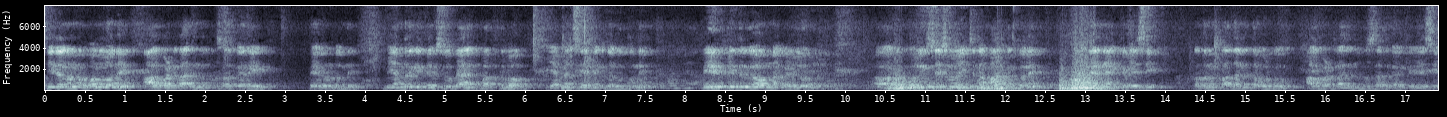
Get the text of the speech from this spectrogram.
సీరియల్ నెంబర్ వన్లోనే ఆలపాటి రాజేంద్ర ప్రసాద్ గారి పేరు ఉంటుంది. మీ అందరికీ తెలుసు బ్యాలెట్ పద్ధతిలో ఎమ్మెల్సీ ఎన్నిక జరుగుతుంది. పేరుకి ఎదురుగా ఉన్న గడిలో పోలింగ్ స్టేషన్లో ఇచ్చిన మార్కులతోనే నిర్ణయానికి వేసి ప్రథమ ప్రాధాన్యత ఓటు ఆలపాటి రాజేంద్ర ప్రసాద్ గారికి వేసి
